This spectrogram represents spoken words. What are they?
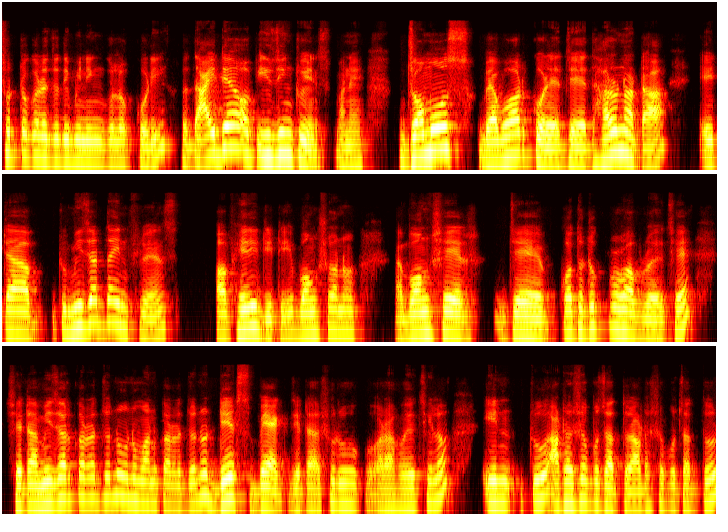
ছোট্ট করে যদি মিনিংগুলো করি the idea of using twins মানে যমজ ব্যবহার করে যে ধারণাটা, এটা to measure the influence of heredity বংশ বংশের যে কতটুকু প্রভাব রয়েছে, সেটা মেজার করার জন্য, অনুমান করার জন্য ডেটস ব্যাক যেটা শুরু করা হয়েছিল ইন টু আঠারোশো পঁচাত্তর আঠারোশো পঁচাত্তর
